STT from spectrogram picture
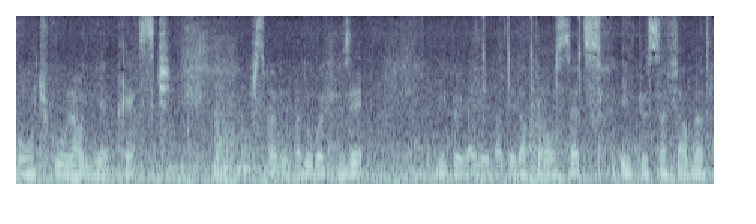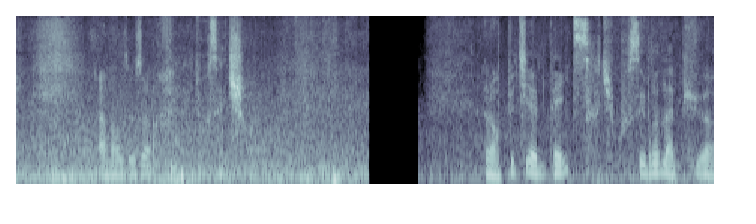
Bon, du coup, là, on y est presque. J'espère qu'ils vont pas nous refuser, vu que là, il est 21h47 et que ça ferme à 22h. Du coup, ça va être chaud. Alors, petit update. Du coup, c'est bon, on a pu. euh,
